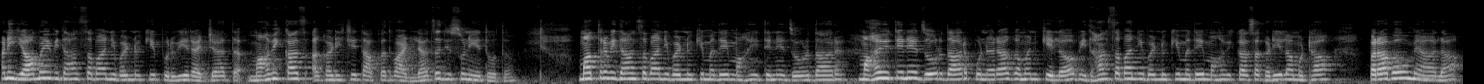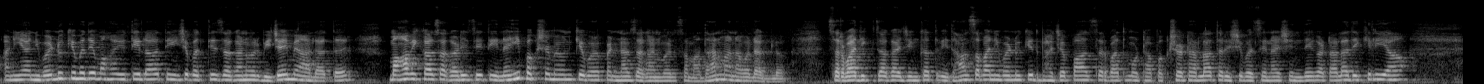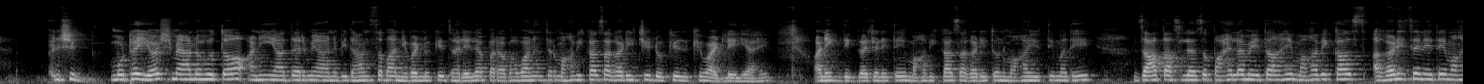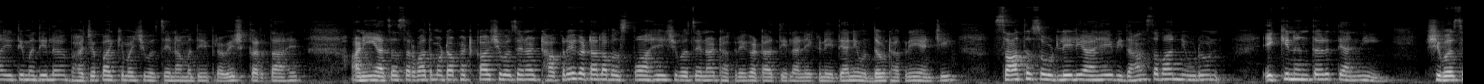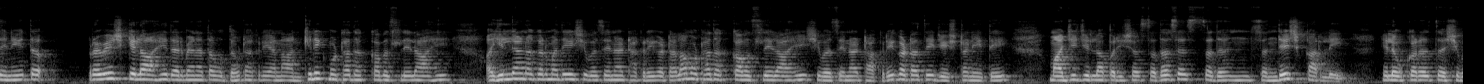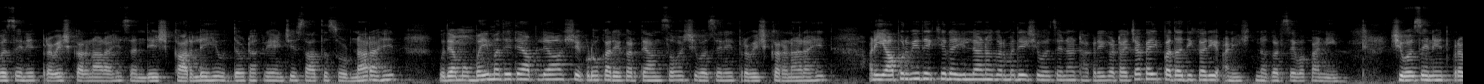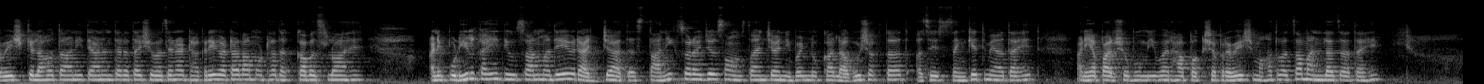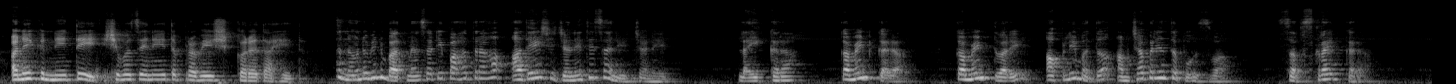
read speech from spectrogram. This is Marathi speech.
आणि यामुळे विधानसभा निवडणुकीपूर्वी राज्यात महाविकास आघाडीची ताकद वाढल्याचं दिसून येत होतं. मात्र विधानसभा निवडणुकीमध्ये महायुतीने जोरदार महायुतीने जोरदार पुनरागमन केलं. विधानसभा निवडणुकीमध्ये महाविकास आघाडीला मोठा पराभव मिळाला आणि या निवडणुकीमध्ये महायुतीला तीनशे बत्तीस जागांवर विजय मिळाला तर महाविकास आघाडीचे तीनही पक्ष मिळून केवळ पन्नास जागांवर समाधान मानावं लागलं. सर्वाधिक जागा जिंकत विधानसभा निवडणुकीत भाजपा सर्वात मोठा पक्ष ठरला तर शिवसेना शिंदे गटाला देखील या शि मोठं यश मिळालं होतं आणि या दरम्यान विधानसभा निवडणुकीत झालेल्या पराभवानंतर महाविकास आघाडीची डोकेदुखी वाढलेली आहे. अनेक दिग्गज नेते महाविकास आघाडीतून महायुतीमध्ये जात असल्याचं पाहायला मिळतं आहे. महाविकास आघाडीचे नेते महायुतीमधील भाजपा किंवा शिवसेनामध्ये प्रवेश करत आहेत आणि याचा सर्वात मोठा फटका शिवसेना ठाकरे गटाला बसतो आहे. शिवसेना ठाकरे गटातील अनेक नेत्यांनी उद्धव ठाकरे यांची साथ सोडलेली आहे. विधानसभा निवडून एकीनंतर त्यांनी शिवसेनेत प्रवेश केला आहे. दरम्यान आता उद्धव ठाकरे यांना आणखीन एक मोठा धक्का बसलेला आहे. अहिल्यानगरमध्ये शिवसेना ठाकरे गटाला मोठा धक्का बसलेला आहे. शिवसेना ठाकरे गटाचे ज्येष्ठ नेते माजी जिल्हा परिषद सदस्य सदन संदेश कारले हे लवकरच शिवसेनेत प्रवेश करणार आहे. संदेश कारले हे उद्धव ठाकरे यांची साथ सोडणार आहेत. उद्या मुंबईमध्ये ते आपल्या शेकडो कार्यकर्त्यांसह शिवसेनेत प्रवेश करणार आहेत. आणि यापूर्वी देखील अहिल्यानगरमध्ये शिवसेना ठाकरे गटाच्या काही पदाधिकारी आणि नगरसेवकांनी शिवसेनेत प्रवेश केला होता आणि त्यानंतर आता शिवसेना ठाकरे गटाला मोठा धक्का बसलो आहे. आणि पुढील काही दिवसांमध्ये राज्यात स्थानिक स्वराज्य संस्थांच्या निवडणुका लागू शकतात असे संकेत मिळत आहेत. आणि या पार्श्वभूमीवर हा पक्षप्रवेश महत्त्वाचा मानला जात आहे. अनेक नेते शिवसेनेत प्रवेश करत आहेत. नवनवीन बातम्यांसाठी पाहत रहा आदेश जनतेचा न्यूज चॅनेल. लाईक करा कमेंट करा. कमेंटद्वारे आपली मतं आमच्यापर्यंत पोहोचवा. सबस्क्राईब करा.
